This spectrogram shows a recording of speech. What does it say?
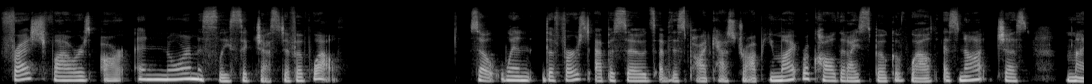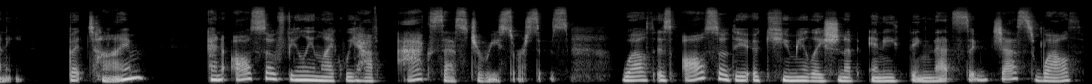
fresh flowers are enormously suggestive of wealth. So, when the first episodes of this podcast drop, you might recall that I spoke of wealth as not just money, but time and also feeling like we have access to resources. Wealth is also the accumulation of anything that suggests wealth,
